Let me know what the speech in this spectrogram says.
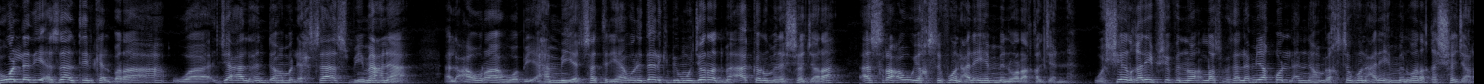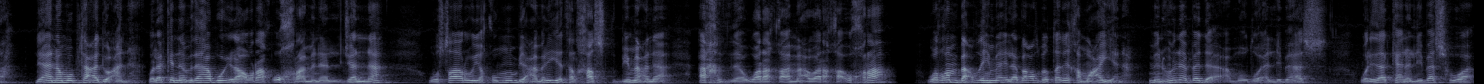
هو الذي أزال تلك البراءة وجعل عندهم الإحساس بمعنى العورة وبأهمية سترها ولذلك بمجرد ما أكلوا من الشجرة أسرعوا يخصفون عليهم من ورق الجنة. والشيء الغريب شوف أنه الله سبحانه وتعالى لم يقل أنهم يخصفون عليهم من ورق الشجرة لأنهم ابتعدوا عنها ولكنهم ذهبوا إلى أوراق أخرى من الجنة وصاروا يقومون بعملية الخصف بمعنى أخذ ورقة مع ورقة أخرى وضم بعضهما إلى بعض بطريقة معينة. من هنا بدأ موضوع اللباس ولذلك كان اللباس هو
